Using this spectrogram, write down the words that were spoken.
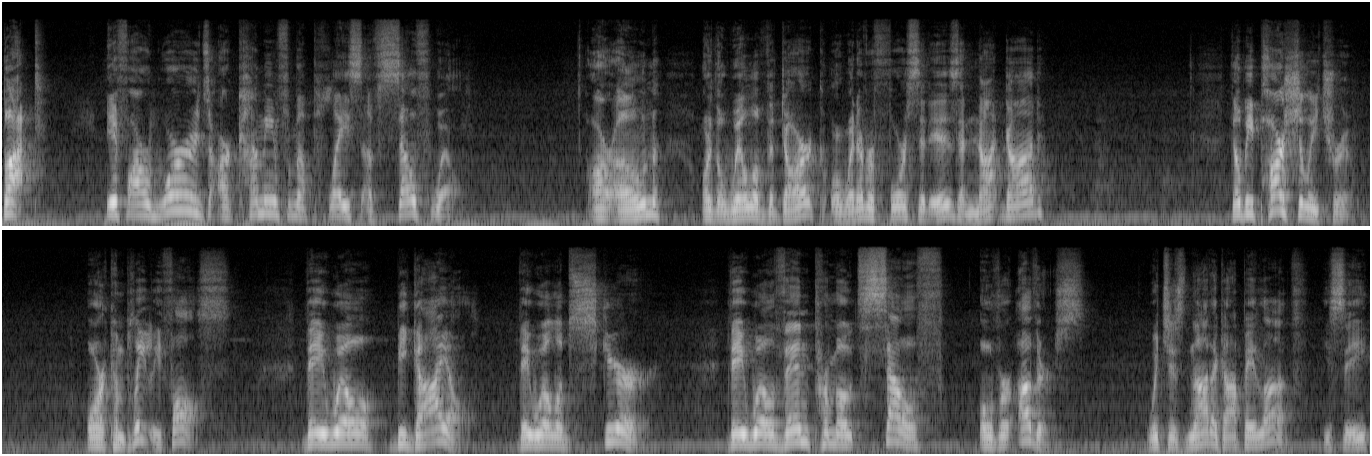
But if our words are coming from a place of self will, our own, or the will of the dark or whatever force it is and not God, they'll be partially true or completely false. They will beguile, they will obscure, they will then promote self over others, which is not agape love, you see.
